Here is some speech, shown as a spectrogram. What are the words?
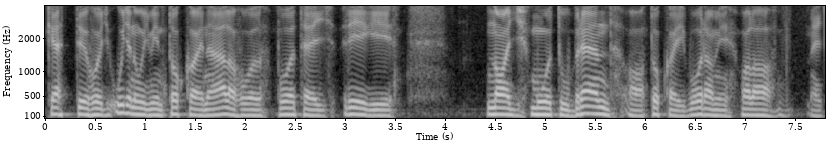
kettő, hogy ugyanúgy, mint Tokajnál, ahol volt egy régi nagy múltú brand, a Tokai Bor, ami vala egy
